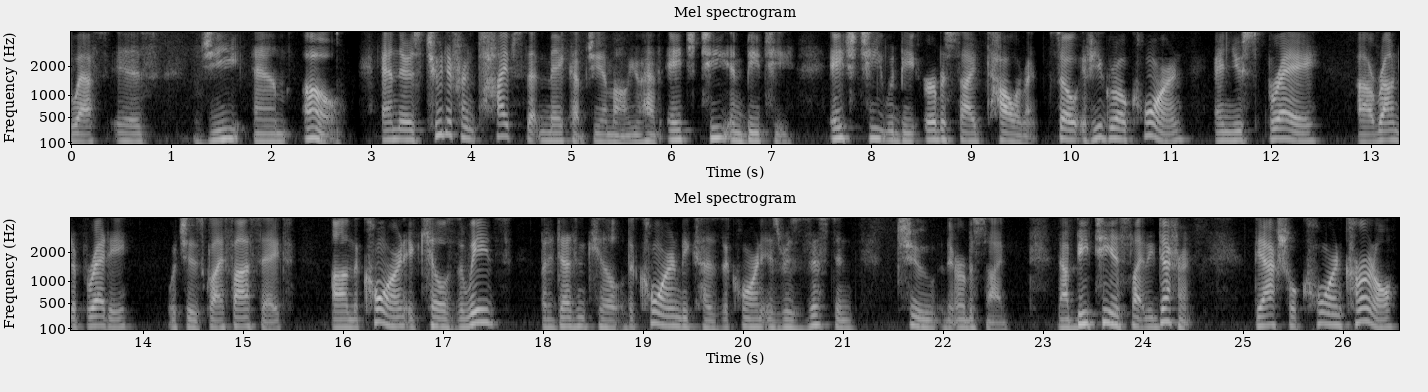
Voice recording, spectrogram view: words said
US, is GMO. And there's two different types that make up GMO. You have HT and BT. HT would be herbicide tolerant. So if you grow corn and you spray uh, Roundup Ready, which is glyphosate, on the corn, it kills the weeds, but it doesn't kill the corn because the corn is resistant to the herbicide. Now, BT is slightly different. The actual corn kernel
